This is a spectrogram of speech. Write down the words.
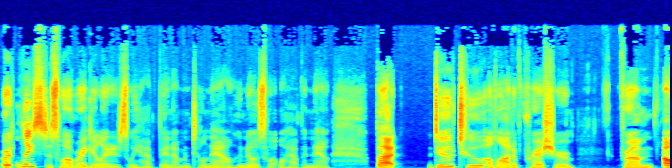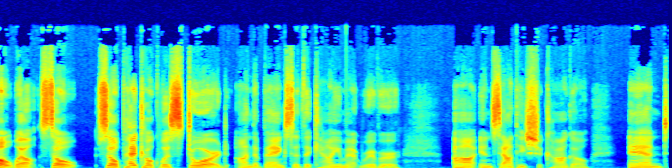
or at least as well regulated as we have been up until now. Who knows what will happen now? But due to a lot of pressure from, oh, well, so so pet coke was stored on the banks of the Calumet River uh, in southeast Chicago, and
